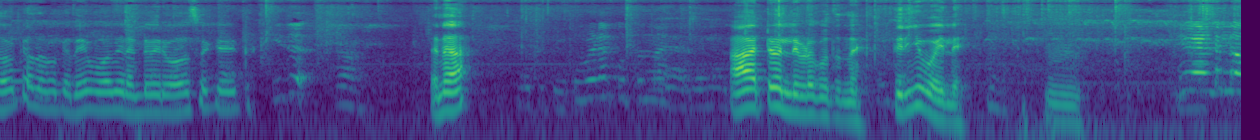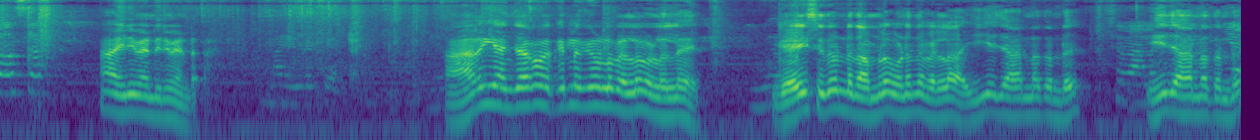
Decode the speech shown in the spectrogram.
നോക്കാം നമുക്ക്. ഇതേ പോകുന്ന രണ്ടുപേരും ഓസൊക്കെ ആയിട്ട്. എന്നാ? ആ അറ്റമല്ലേ ഇവിടെ കുത്തുന്നേ? തിരിഞ്ഞു പോയില്ലേ. ആ ഇനി വേണ്ട ഇനി വേണ്ട. ആകെ ഈ അഞ്ചാറ് ബക്കറ്റിലൊക്കെ ഉള്ള വെള്ളമുള്ളല്ലേ? ഗൈസ് ഇതുണ്ട്. നമ്മൾ കൊണ്ടുവന്ന വെള്ളം ഈ ജാറിനകത്തുണ്ട് ഈ ജാറിനകത്തുണ്ട്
